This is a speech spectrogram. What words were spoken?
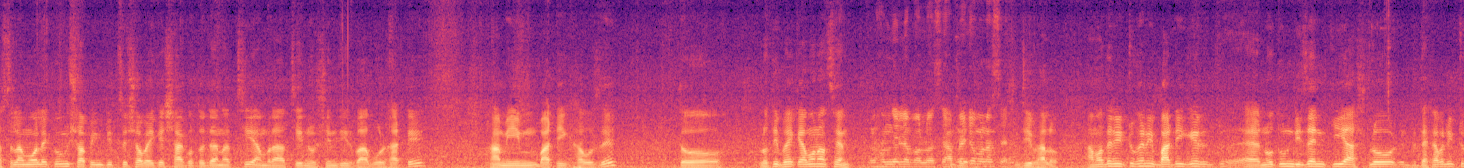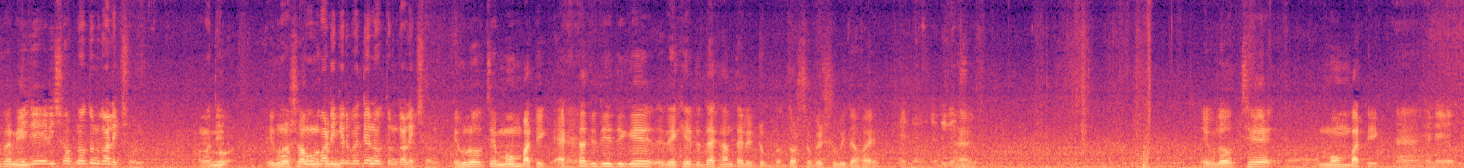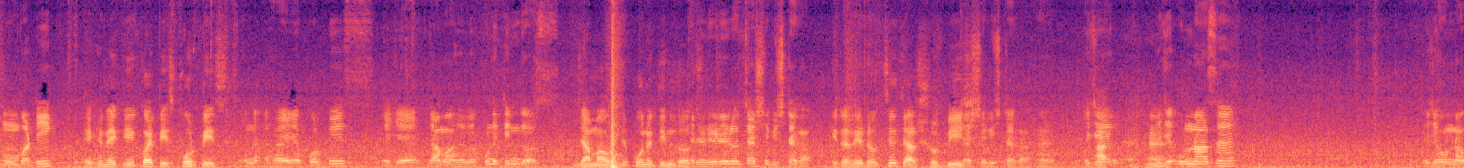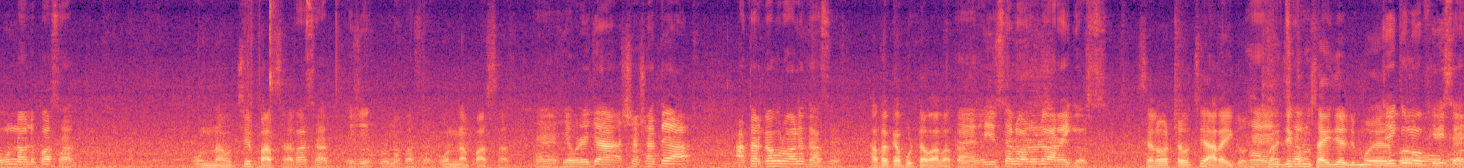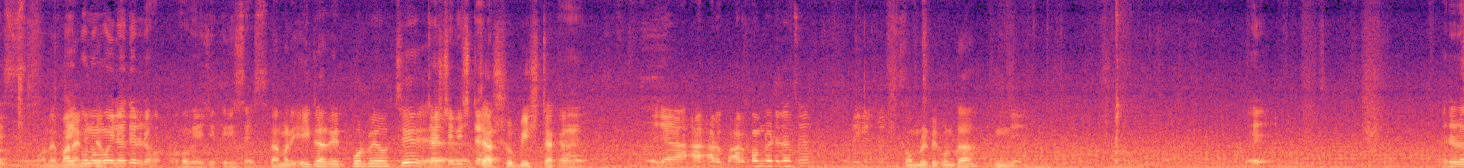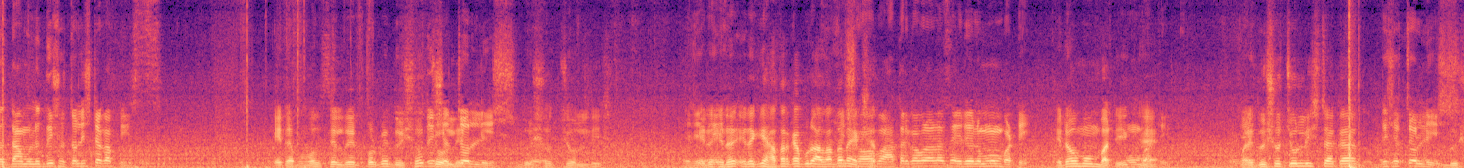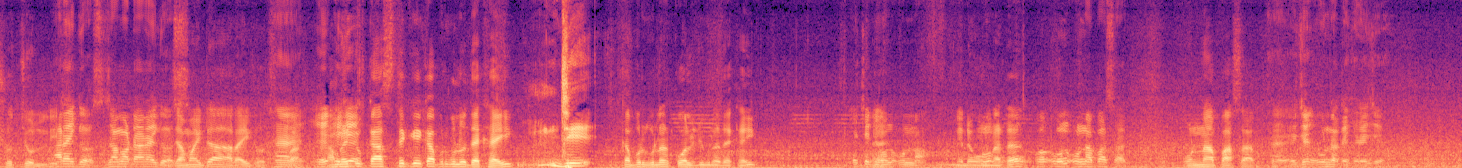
আসসালামু আলাইকুম শপিং টিপসে সবাইকে স্বাগত জানাচ্ছি। আমরা আছি নরসিংদীর বাবুরহাটে হামিম বাটিক হাউসে। তো লতিফ ভাই কেমন আছেন? আলহামদুলিল্লাহ ভালো আছে। আপনি কেমন আছেন? জি ভালো। আমাদের একটুখানি বাটিকের নতুন ডিজাইন কি আসলো দেখাবেন একটুখানি? এই যে এরই সব নতুন কালেকশন আমাদের এগুলো সব নতুন- মোমবাটিকের মধ্যে নতুন কালেকশন এগুলো হচ্ছে মোম বাটিক। হ্যাঁ। একটা যদি এদিকে রেখে একটু দেখান তাহলে একটু দর্শকের সুবিধা হয়। এই হ্যাঁ। এগুলো হচ্ছে আহ, মোম বাটিক হ্যাঁ এই যে মোমবাটিক এখানে কি কয় পিস ফোর পিস হ্যাঁ ফোর পিস এই যে জামা হবে পনেরো তিন গজ। জামা হচ্ছে পনেরো তিন গজ। এটা রেট হলো চারশো বিশ টাকা। এটা রেট হচ্ছে চারশো বিশ। চারশো বিশ টাকা হ্যাঁ। এই যে হ্যাঁ। এই যে উন্না আছে এই যে উন্না উন্না হলো পাঁচ হাত। ওন্না হচ্ছে পাঁচ হাত। পাঁচ হাত এই যে উন্না পাঁচ হাত। ওন্না পাঁচ হাত। হ্যাঁ এবারে যা সাথে আতার কাপড় আলাদা আছে। হাতার কাপড়টাও আলাদা। হ্যাঁ এই যে সালোয়ার হলো আড়াই গজ। সালোয়ারটা হচ্ছে আড়াই গজ। হ্যাঁ, মানে যে কোনো আচ্ছা। সাইজের যে কোনো ফ্রি সাইজ মানে যে কোনো মহিলাদের হবে এই যে ফ্রি সাইজ তার মানে এইটা রেট পড়বে হচ্ছে 420 টাকা। চারশো বিশ টাকা। হ্যাঁ। এই যে আরও আরও কম রেটের আছে? কম রেটে কোনটা? হুম। এই- এটার দাম হলো দুইশো চল্লিশ টাকা পিস এটা হোলসেল রেট পড়বে দুইশো দুইশো চল্লিশ। চল্লিশ দুইশো চল্লিশ। এই যে এটা এটা কি হাতার কাপড় আলাদা না সব একসাথে? হাতের কাপড় আলাদা আছে এটা হলো মোমবাটি এটাও মোমবাটি হ্যাঁ। মানে দুশো চল্লিশ টাকা দুইশো চল্লিশ। দুশো চল্লিশ। আড়াই গজ জামাটা আড়াই গজ। জামাইটা আড়াই গজ। হ্যাঁ, আমরা একটু কাছ থেকে কাপড়গুলো দেখাই। যে কাপড়গুলোর কোয়ালিটিগুলো দেখাই। এটা হ্যাঁ। হলো ওন্না? এটা ওন্নাটা। ওন্না হাত ওন্না পাসার। হ্যাঁ এই যে ওন্না দেখেন এই যে।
